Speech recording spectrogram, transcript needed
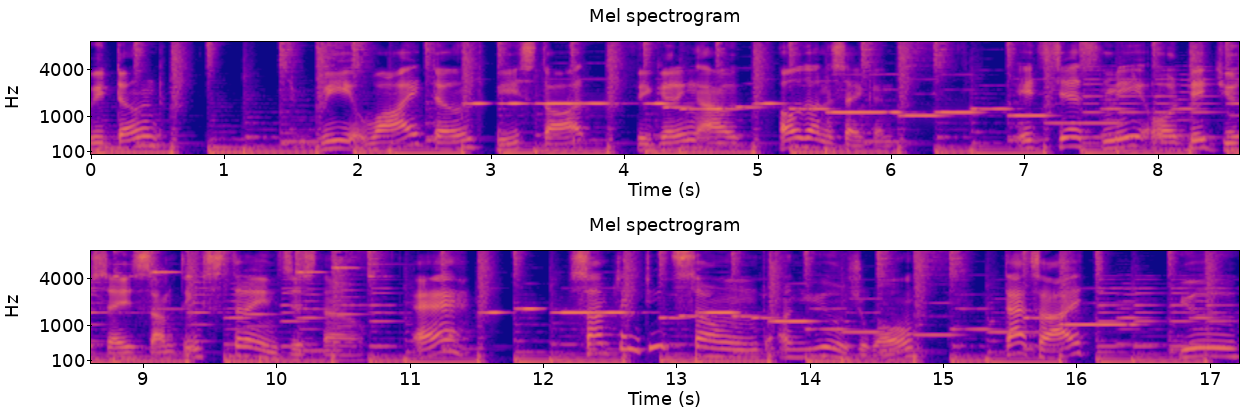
We don't we why don't we start figuring out hold on a second it's just me or did you say something strange just now eh something did sound unusual that's right you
